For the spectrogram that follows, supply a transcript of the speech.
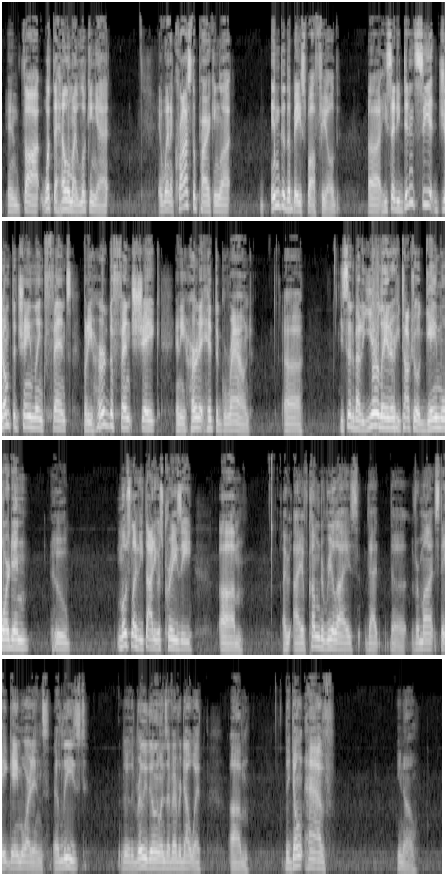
and thought, What the hell am I looking at? It went across the parking lot into the baseball field. Uh, he said he didn't see it jump the chain link fence, but he heard the fence shake and he heard it hit the ground. Uh, he said about a year later, he talked to a game warden who most likely thought he was crazy. Um, I, I, have come to realize that the Vermont state game wardens, at least, they're really the only ones I've ever dealt with, um, they don't have, you know,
